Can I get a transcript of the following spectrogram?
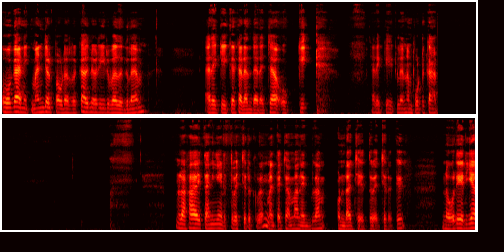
ஆர்கானிக் மஞ்சள் பவுடர் இருக்குது அதில் ஒரு இருபது கிராம் அரை கேக்கை கலந்தரைச்சா ஓகே அரை கேக்கில் நம்ம போட்டு கா மிளகாய் தனியாக எடுத்து வச்சுருக்குறேன். மற்ற சாமான் எல்லாம் உண்டா சேர்த்து வச்சுருக்கு. இன்னும் ஒரு ஏரியா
